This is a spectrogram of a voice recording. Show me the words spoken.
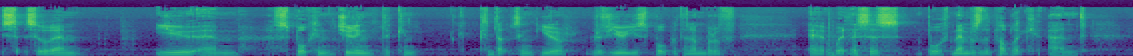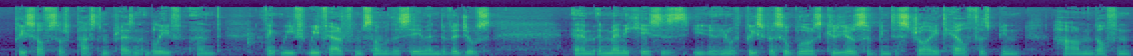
so, so um, you um, have spoken during the con conducting your review, you spoke with a number of uh, witnesses, both members of the public and police officers, past and present, I believe, and I think we've we've heard from some of the same individuals. Um, in many cases, you know, with police whistleblowers, careers have been destroyed, health has been harmed, often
